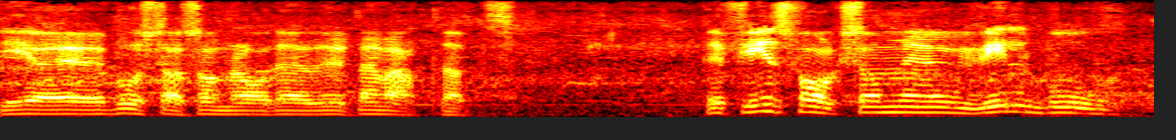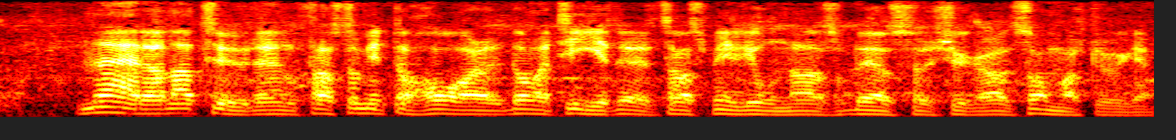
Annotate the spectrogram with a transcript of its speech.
i eh, bostadsområden utan vattnet. Det finns folk som eh, vill bo nära naturen fast de inte har de här tiotals miljonerna som behövs för att köpa sommarstugan.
